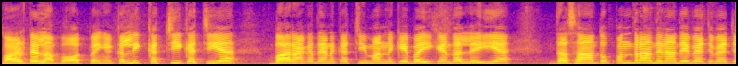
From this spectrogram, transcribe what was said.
ਵਾਲ ਢੇਲਾਂ ਬਹੁਤ ਪਈਆਂ, ਕੱਲੀ ਕੱਚੀ ਕੱਚੀ ਹੈ। 12 ਕ ਦਿਨ ਕੱਚੀ ਮੰਨ ਕੇ ਬਾਈ ਕਹਿੰਦਾ ਲਈ ਹੈ। ਦਸਾਂ ਤੋਂ 15 ਦਿਨਾਂ ਦੇ ਵਿੱਚ ਵਿੱਚ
